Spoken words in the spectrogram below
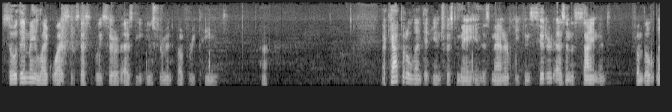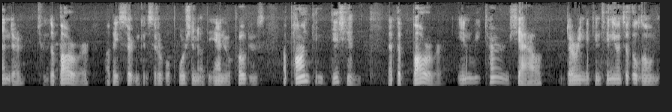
so they may likewise successively serve as the instrument of repayment. A capital lent at interest may, in this manner, be considered as an assignment from the lender to the borrower of a certain considerable portion of the annual produce, upon condition that the borrower in return shall during the continuance of the loan,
